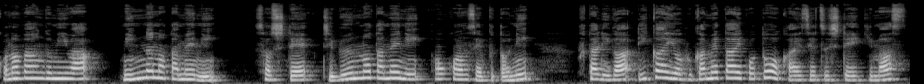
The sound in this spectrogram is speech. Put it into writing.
この番組はみんなのために、そして自分のためにをコンセプトに、二人が理解を深めたいことを解説していきます。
